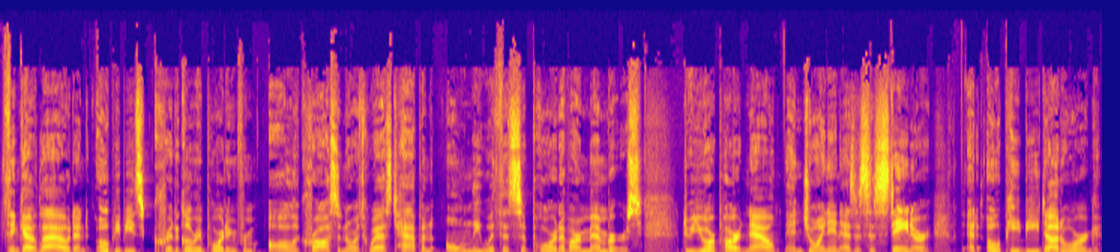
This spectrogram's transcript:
Think Out Loud and OPB's critical reporting from all across the Northwest happen only with the support of our members. Do your part now and join in as a sustainer at opb.org/pod.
